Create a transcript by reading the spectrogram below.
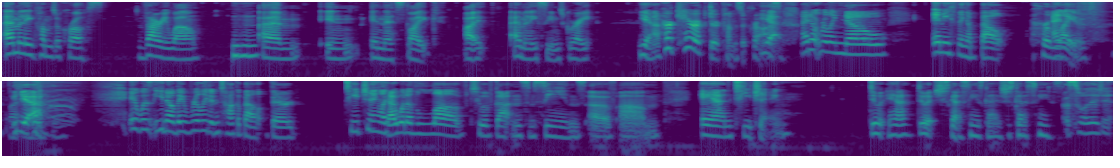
Emily comes across very well. Mm-hmm. Um, in in this, like I Emily seems great. yeah, her character comes across. Yeah. I don't really know anything about her Any life. of, like, yeah. It was, you know, they really didn't talk about their teaching. Like I would have loved to have gotten some scenes of um Anne teaching. Do it, Hannah. Do it. She's got to sneeze, guys. She's got to sneeze. I swallowed it.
